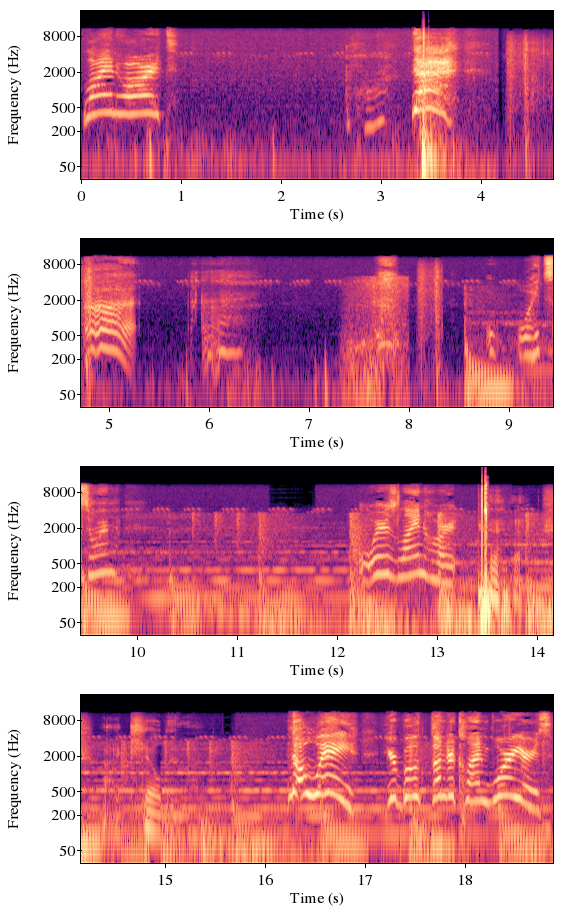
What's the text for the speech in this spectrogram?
Lionheart! Huh? Ah! Uh, Whitestorm? Where's Lionheart? I killed him. No way! You're both ThunderClan warriors!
